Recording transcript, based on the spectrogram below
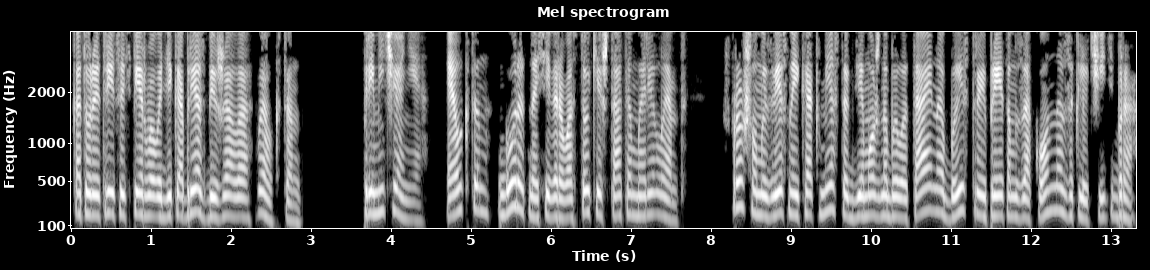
которая 31 декабря сбежала в Элктон. Примечание. Элктон – город на северо-востоке штата Мэриленд, в прошлом известный как место, где можно было тайно, быстро и при этом законно заключить брак.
